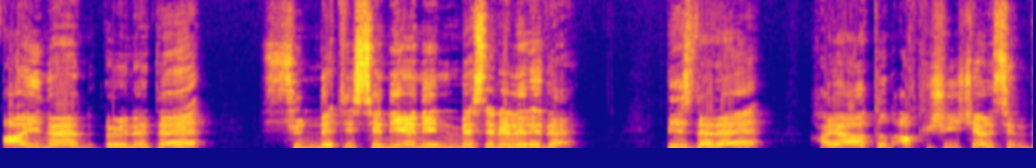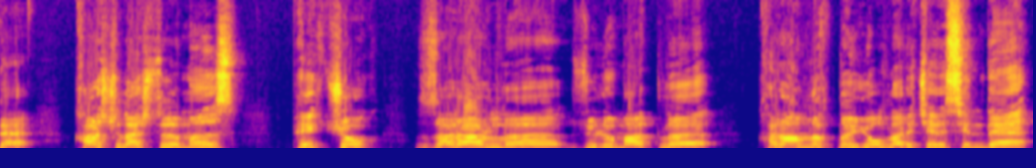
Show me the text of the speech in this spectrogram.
Aynen öyle de sünnet-i seniyenin meseleleri de bizlere hayatın akışı içerisinde karşılaştığımız pek çok zararlı, zulümatlı, karanlıklı yollar içerisinde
